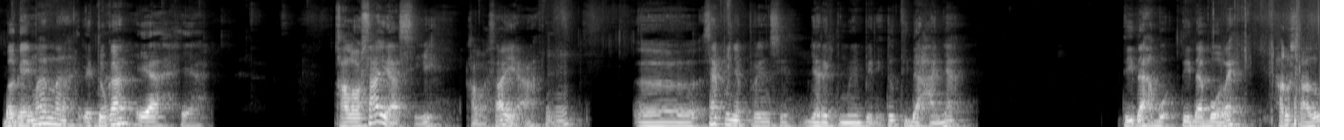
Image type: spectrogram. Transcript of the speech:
bagaimana? Itu kan, ya ya kalau saya sih, kalau saya, Mm-mm. eh, saya punya prinsip jadi pemimpin itu tidak hanya tidak bo- tidak boleh harus selalu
